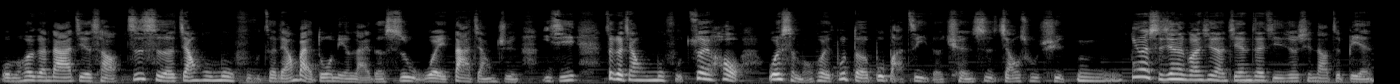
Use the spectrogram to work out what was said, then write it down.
我们会跟大家介绍支持了江户幕府这两百多年来的十五位大将军，以及这个江户幕府。最后为什么会不得不把自己的权势交出去？嗯，因为时间的关系呢，今天这集就先到这边。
